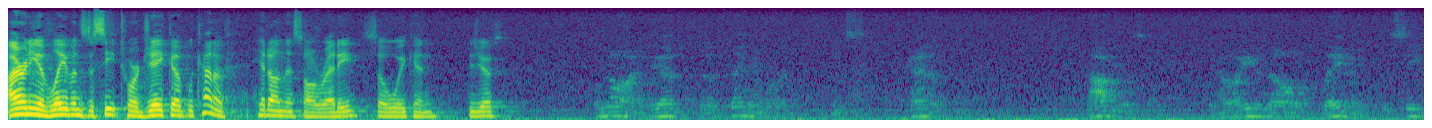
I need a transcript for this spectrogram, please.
irony of Laban's deceit toward Jacob. We kind of hit on this already, so we can. Did you have? Well, no, and the, oth- the thing that we're, it's kind of obvious, you know, even though Laban deceived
